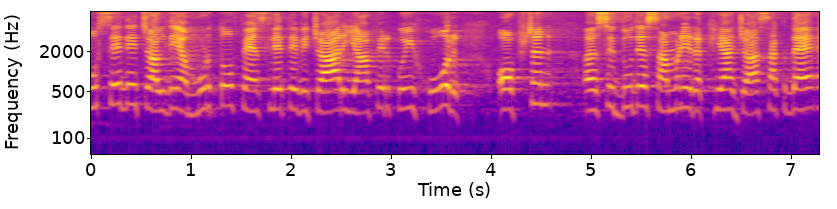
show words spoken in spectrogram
ਉਸੇ ਦੇ ਚੱਲਦਿਆਂ ਮੁੜ ਤੋਂ ਫੈਸਲੇ ਤੇ ਵਿਚਾਰ ਜਾਂ ਫਿਰ ਕੋਈ ਹੋਰ ਆਪਸ਼ਨ ਸਿੱਧੂ ਦੇ ਸਾਹਮਣੇ ਰੱਖਿਆ ਜਾ ਸਕਦਾ ਹੈ।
